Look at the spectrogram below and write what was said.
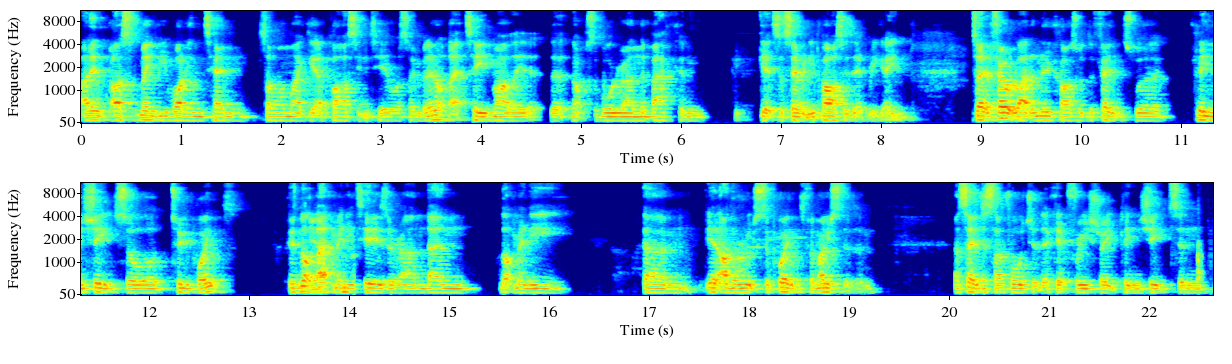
I didn't. Us maybe one in ten, someone might get a passing tier or something, but they're not that team, are they? That, that knocks the ball around the back and gets to seventy passes every game. So it felt like the Newcastle defence were clean sheets or two points. There's not yeah. that many tiers around, and not many um, you know, other routes to points for most of them. I say just unfortunate they kept three straight clean sheets and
